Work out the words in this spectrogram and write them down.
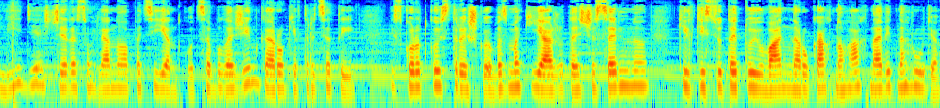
Лідія ще раз оглянула пацієнтку. Це була жінка років 30, із короткою стрижкою, без макіяжу та з чисельною кількістю татуювань на руках, ногах, навіть на грудях.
